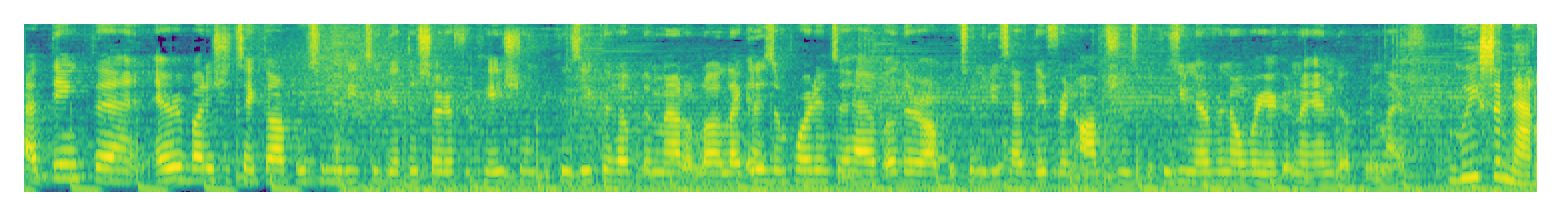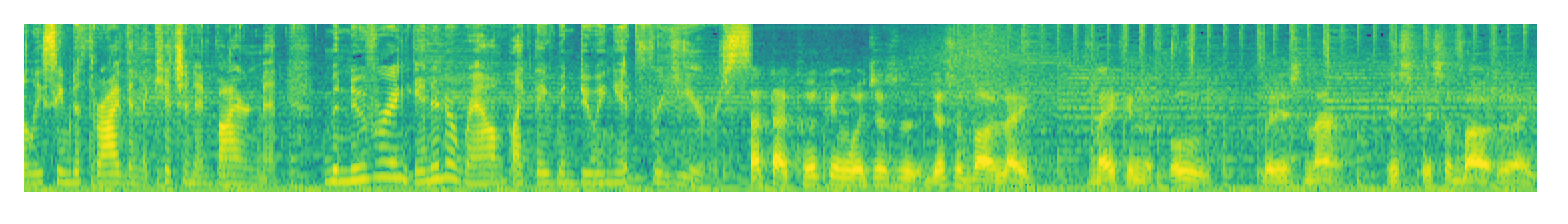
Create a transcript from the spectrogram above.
I think that everybody should take the opportunity to get their certification because it could help them out a lot. Like it is important to have other opportunities, have different options because you never know where you're going to end up in life. Luis and Natalie seem to thrive in the kitchen environment, maneuvering in and around like they've been doing it for years. I thought cooking was just just about like making the food, but it's not. It's it's about like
